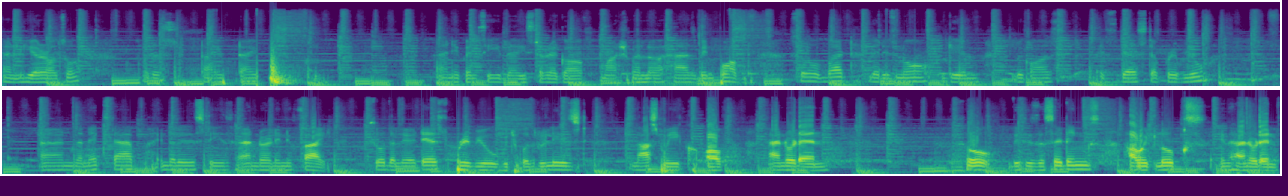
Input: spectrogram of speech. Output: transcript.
And here also. So just type type. And you can see the easter egg of marshmallow has been popped. So but there is no game because it's just a preview. And the next app in the list is android N-ify so the latest preview which was released last week of android n. So this is the settings how it looks in android n.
